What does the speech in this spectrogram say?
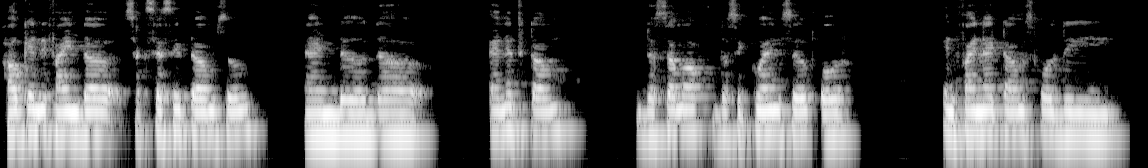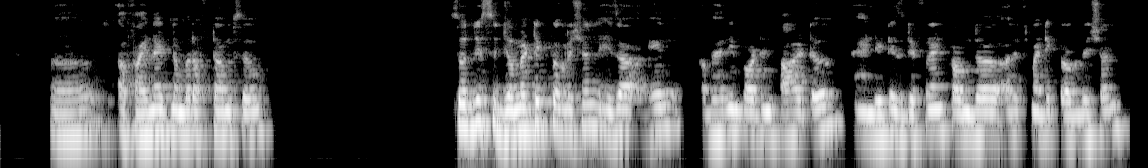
how can we find the successive terms uh, and uh, the nth term, the sum of the sequence for infinite terms for the uh, a finite number of terms. So this geometric progression is a, again a very important part uh, and it is different from the arithmetic progression.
